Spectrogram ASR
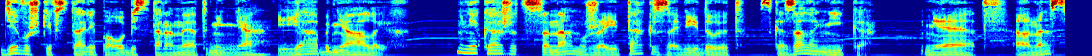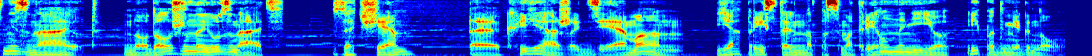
Девушки встали по обе стороны от меня, и я обнял их. «Мне кажется, нам уже и так завидуют», — сказала Ника. «Нет, о нас не знают, но должны узнать». «Зачем?» «Так я же демон!» Я пристально посмотрел на нее и подмигнул.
